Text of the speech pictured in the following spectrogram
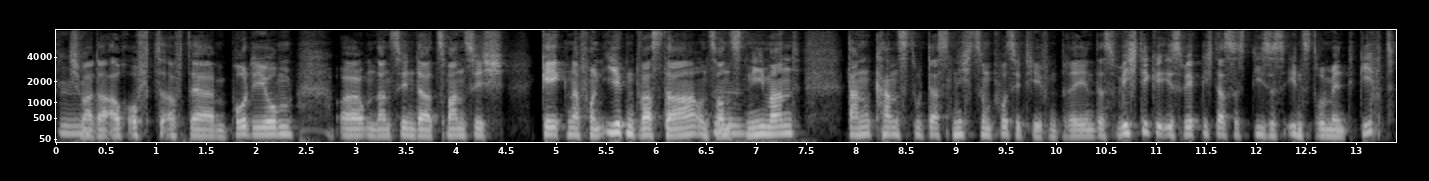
Mhm. Ich war da auch oft auf dem Podium äh, und dann sind da 20 Gegner von irgendwas da und sonst mhm. niemand dann kannst du das nicht zum Positiven drehen. Das Wichtige ist wirklich, dass es dieses Instrument gibt,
